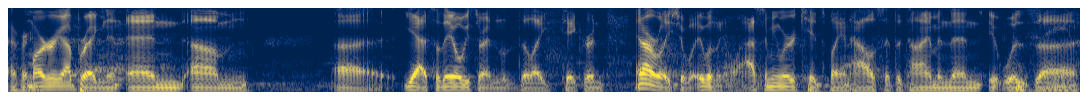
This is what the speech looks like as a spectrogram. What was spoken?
I've heard. Margaret got pregnant, and um, uh, yeah, so they always threatened to like take her, and, and our relationship it wasn't gonna last. I mean, we were kids playing house at the time, and then it was uh,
